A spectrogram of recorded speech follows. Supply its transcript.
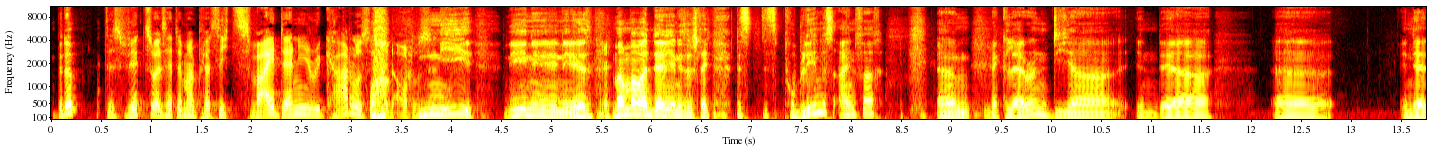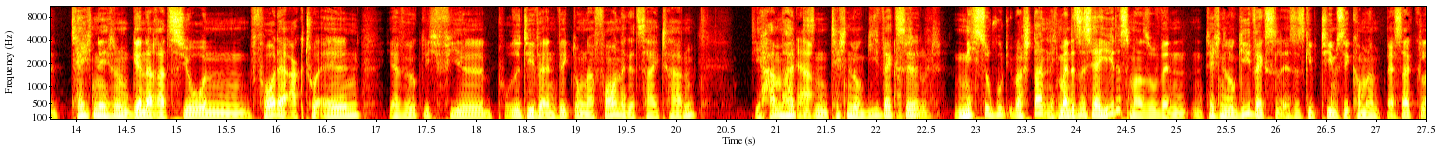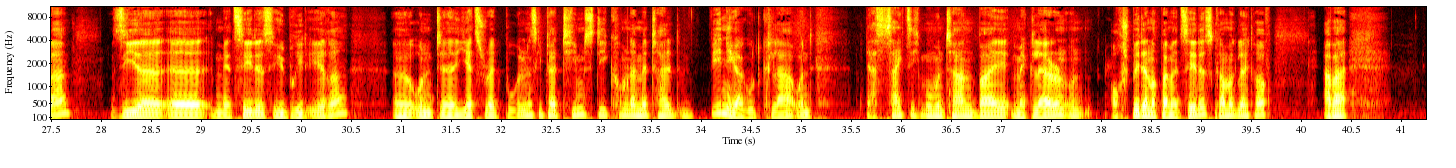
Bitte? Das wirkt so, als hätte man plötzlich zwei Danny Ricardos in den Autos sitzen. Nie, nee, nee, nee, nee. Machen wir mal Danny nicht so schlecht. Das, das Problem ist einfach, ähm, McLaren, die ja in der, äh, in der technischen Generation vor der aktuellen ja wirklich viel positive Entwicklung nach vorne gezeigt haben, die haben halt ja. diesen Technologiewechsel Absolut. nicht so gut überstanden. Ich meine, das ist ja jedes Mal so, wenn ein Technologiewechsel ist. Es gibt Teams, die kommen dann besser klar. Siehe äh, Mercedes Hybrid-Ära äh, und äh, jetzt Red Bull. Und es gibt halt Teams, die kommen damit halt weniger gut klar. Und das zeigt sich momentan bei McLaren und auch später noch bei Mercedes, kommen wir gleich drauf. Aber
